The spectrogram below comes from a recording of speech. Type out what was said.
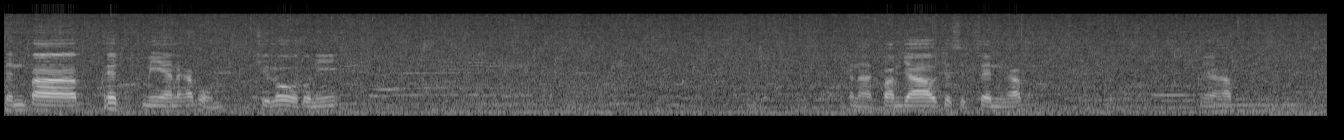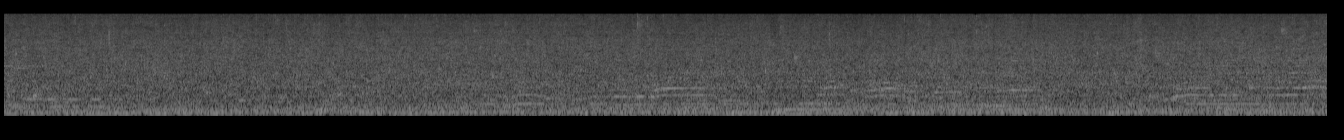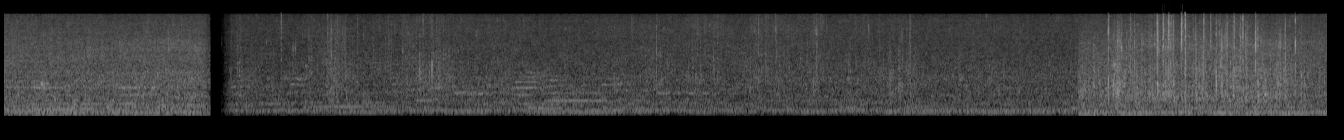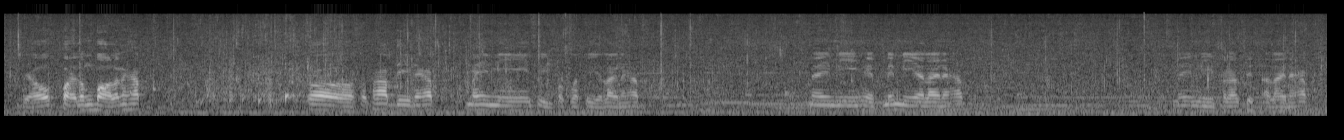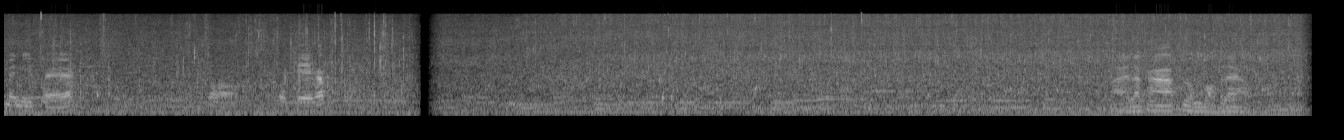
เป็นปลาเพศเมียนะครับผมชิโร่ตัวนี้ ขนาดความยาว 70 เซนครับ เนี่ยครับ เดี๋ยวปล่อยลงบ่อแล้วนะครับ ก็สภาพดีนะครับ ไม่มีสิ่งปกติอะไรนะครับ ไม่มีเห็บไม่มีอะไรนะครับ ไม่มีปรสิตอะไรนะครับ ไม่มีแผล ก็โอเคครับไปแล้วครับ ลงบ่อไปแล้ว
